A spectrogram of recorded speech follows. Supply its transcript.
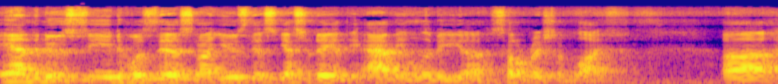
And the news feed was this, and I used this yesterday at the Abby and Libby uh, celebration of life. Uh,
